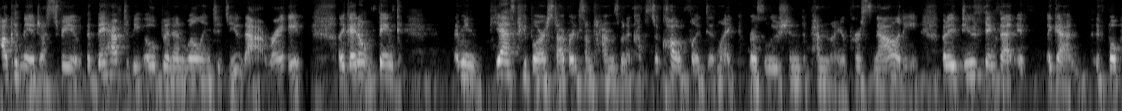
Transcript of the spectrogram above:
how can they adjust for you but they have to be open and willing to do that right like i don't think I mean, yes, people are stubborn sometimes when it comes to conflict and like resolution, depending on your personality. But I do think that if, again, if both,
